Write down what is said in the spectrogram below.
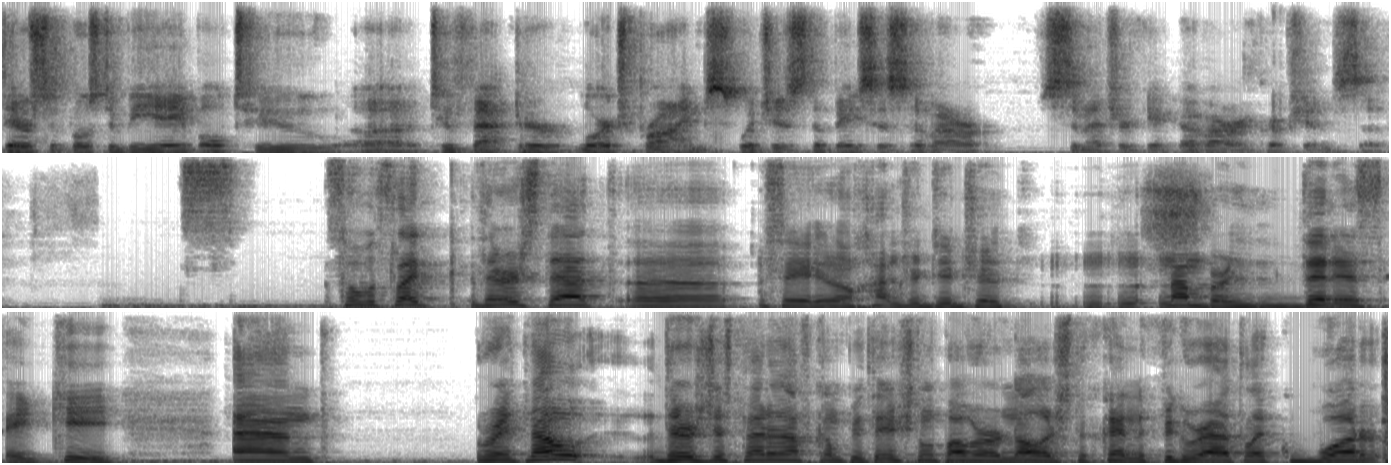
they're supposed to be able to uh, to factor large primes, which is the basis of our symmetric of our encryption. So. So it's like there's that uh, say you know hundred digit n- number that is a key, and right now there's just not enough computational power or knowledge to kind of figure out like what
